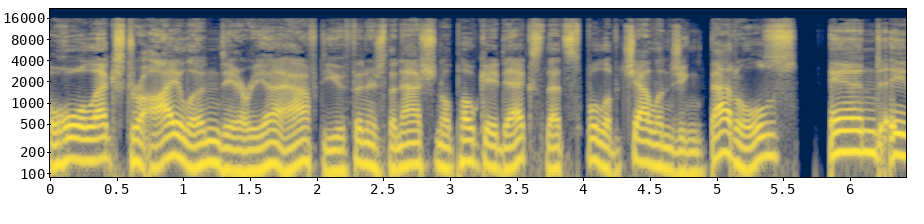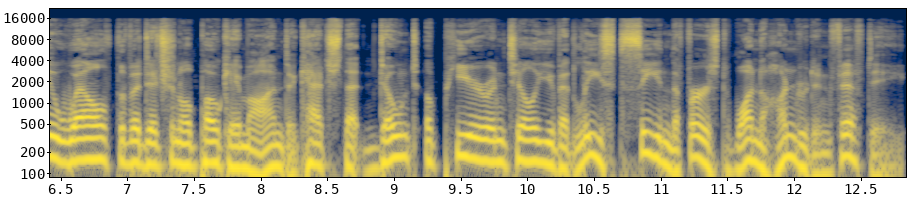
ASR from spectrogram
a whole extra island area after you finish the National Pokédex that's full of challenging battles, and a wealth of additional Pokemon to catch that don't appear until you've at least seen the first 150.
